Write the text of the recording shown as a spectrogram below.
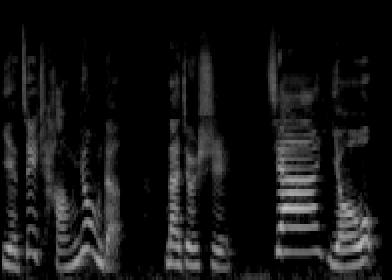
也最常用的，那就是“ 加油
